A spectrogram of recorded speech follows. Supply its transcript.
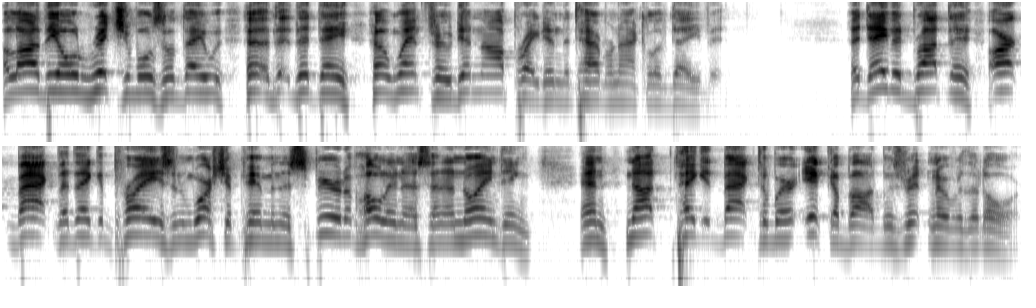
A lot of the old rituals that they, uh, that they uh, went through didn't operate in the tabernacle of David. David brought the ark back that they could praise and worship him in the spirit of holiness and anointing and not take it back to where Ichabod was written over the door.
